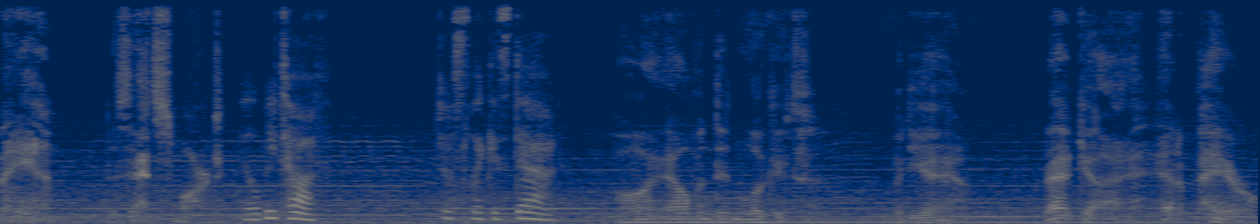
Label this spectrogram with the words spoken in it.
But man, is that smart. He'll be tough. Just like his dad. Oh, Alvin didn't look it. But yeah, that guy had a pair on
